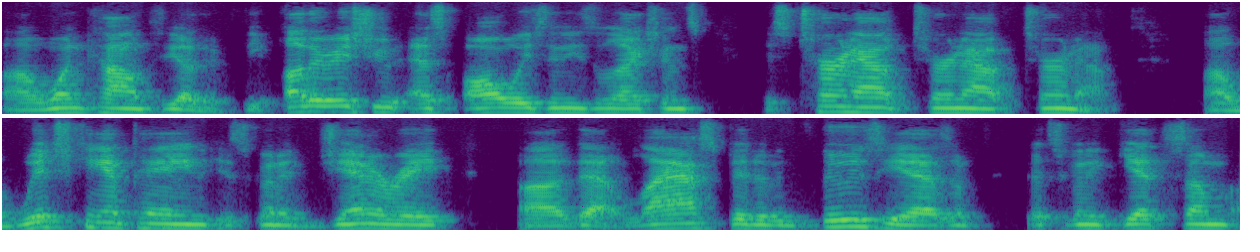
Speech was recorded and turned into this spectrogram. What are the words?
uh, one column to the other. The other issue, as always in these elections, is turnout, turnout, turnout. uh, which campaign is going to generate uh, that last bit of enthusiasm that's going to get some uh,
